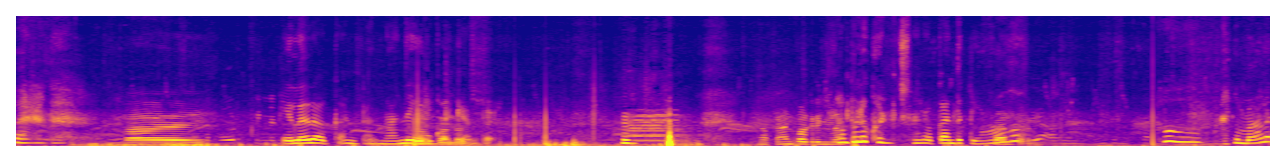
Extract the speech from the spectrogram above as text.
பாருங்க. எல்லாரும் உட்காந்துட்டாங்க. நான் தான் பார்க்குறீங்களா? நம்மளும் கொஞ்ச நேரம் உட்காந்துக்கலாம். மேலே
